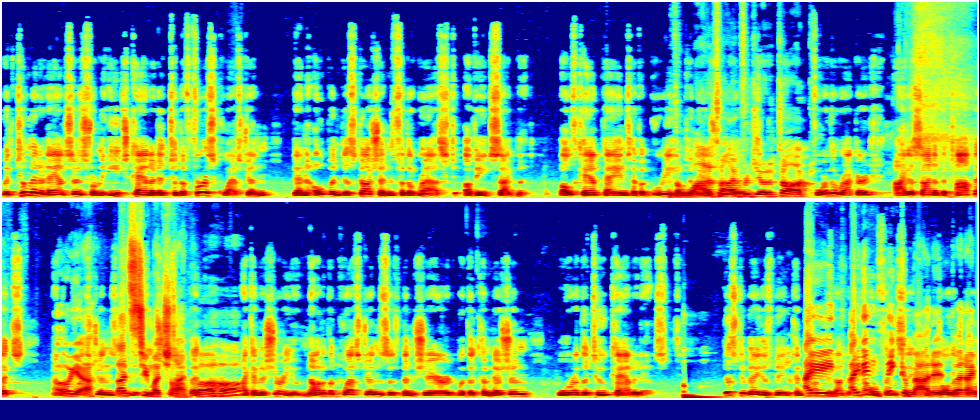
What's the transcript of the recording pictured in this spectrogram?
with two minute answers from each candidate to the first question, then open discussion for the rest of each segment. Both campaigns have agreed A to lot of these time for. Joe to talk. For the record, I decided the topics. And Oh, the yeah. questions That's too each much time. topic. Uh-huh. I can assure you, none of the questions has been shared with the commission or the two candidates. This debate is being conducted I- under I didn't health and think safety about it, but I protocols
